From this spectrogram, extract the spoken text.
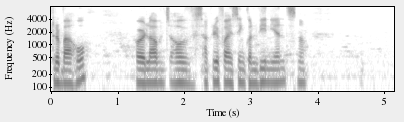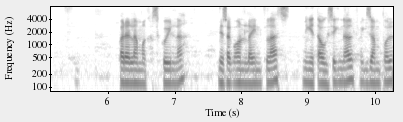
trabaho, or loved of sacrificing convenience no para lang makaskwela bisag online class mingita og signal for example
